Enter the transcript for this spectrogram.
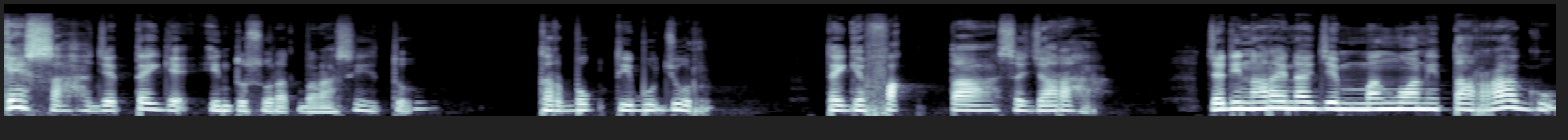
Kesah je tege into surat berasi itu terbukti bujur. Tege fakta sejarah. Jadi narenda je menguanita ragu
